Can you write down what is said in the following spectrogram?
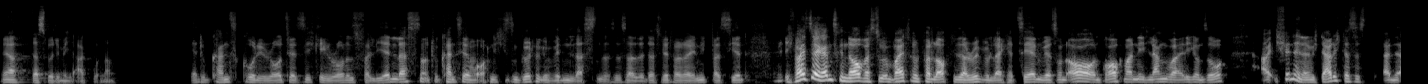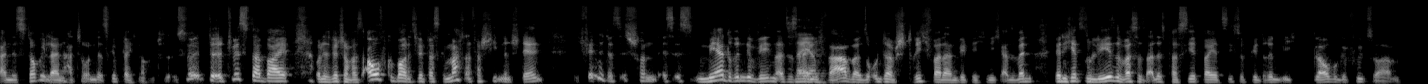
Ja, das würde mich arg wundern ja, du kannst Cody Rhodes jetzt nicht gegen Rollins verlieren lassen und du kannst ja aber auch nicht diesen Gürtel gewinnen lassen. Das ist also, das wird wahrscheinlich nicht passieren. Ich weiß ja ganz genau, was du im weiteren Verlauf dieser Review gleich erzählen wirst und oh, und braucht man nicht langweilig und so. Aber ich finde nämlich dadurch, dass es eine, eine Storyline hatte und es gibt gleich noch einen Twist dabei und es wird schon was aufgebaut, es wird was gemacht an verschiedenen Stellen. Ich finde, das ist schon, es ist mehr drin gewesen, als es naja. eigentlich war, weil so unterm Strich war dann wirklich nicht. Also wenn, wenn ich jetzt so lese, was das alles passiert, war jetzt nicht so viel drin, wie ich glaube, gefühlt zu haben.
